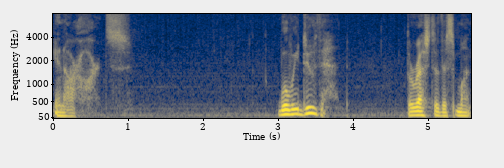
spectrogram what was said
in our hearts. Will we do that the rest of this month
